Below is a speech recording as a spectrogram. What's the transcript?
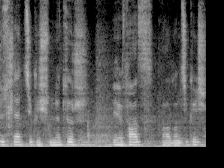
Üstte çıkış nötr e, faz, pardon çıkış.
